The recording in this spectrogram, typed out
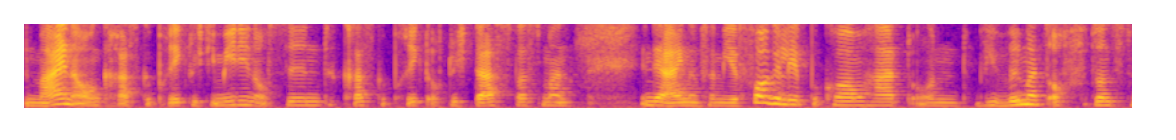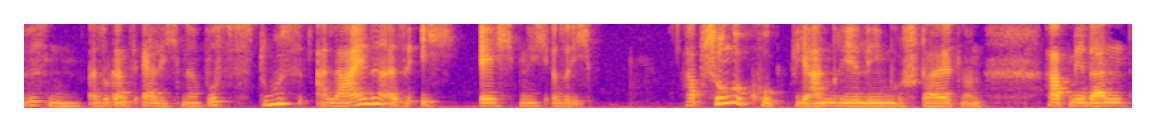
in meinen Augen krass geprägt durch die Medien auch sind, krass geprägt auch durch das, was man in der eigenen Familie vorgelebt bekommen hat. Und wie will man es auch sonst wissen? Also ganz ehrlich, ne? Wusstest du es alleine? Also ich echt nicht. Also ich habe schon geguckt, wie andere ihr Leben gestalten und habe mir dann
